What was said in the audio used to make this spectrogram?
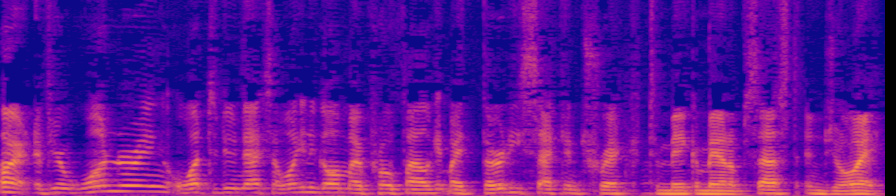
All right, if you're wondering what to do next, I want you to go on my profile, get my 30 second trick to make a man obsessed. Enjoy.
